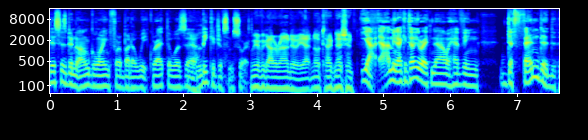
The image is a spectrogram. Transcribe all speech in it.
this has been ongoing for about a week, right? There was a Yeah. leakage of some sort. we haven't got around to it yet. No technician. Yeah, I mean, I can tell you right now, having defended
